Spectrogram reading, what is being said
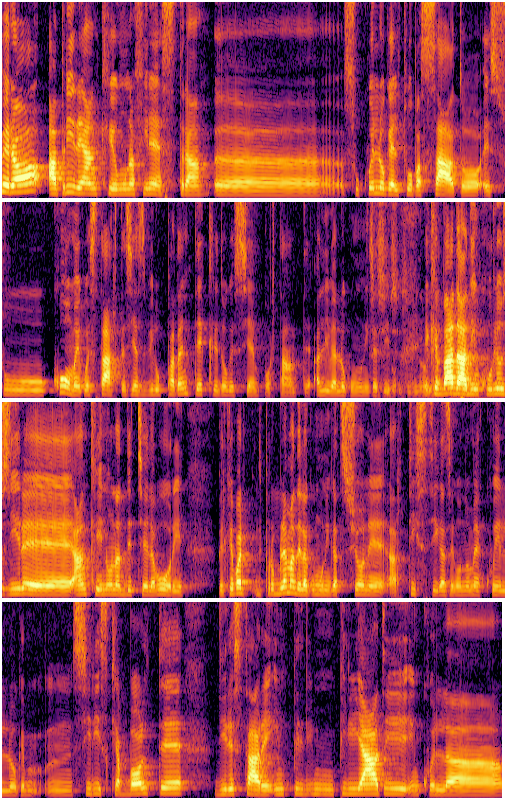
però aprire anche una finestra eh, su quello che è il tuo passato e su come quest'arte si è sviluppata in te credo che sia importante a livello comunicativo sì, sì, sì, e che vada ad incuriosire anche i non addetti ai lavori. Perché poi il problema della comunicazione artistica, secondo me, è quello che mh, mm, si rischia a volte di restare impigliati in, quella,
